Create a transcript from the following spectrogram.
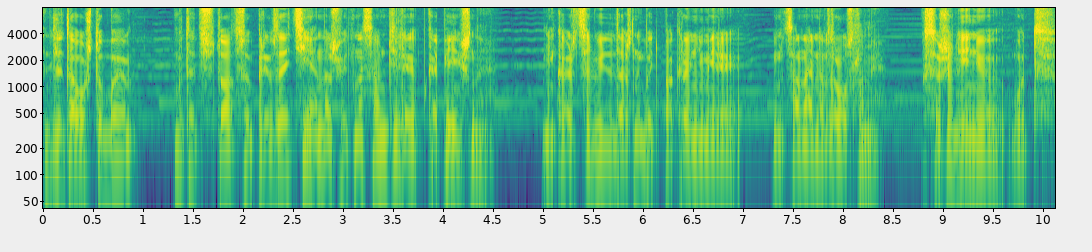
для того, чтобы вот эту ситуацию превзойти, она же ведь на самом деле копеечная. Мне кажется, люди должны быть, по крайней мере, эмоционально взрослыми. К сожалению, вот,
